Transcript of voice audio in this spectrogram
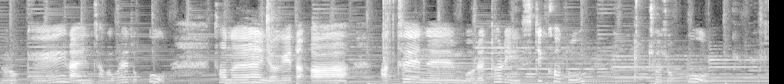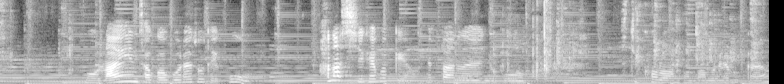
이렇게 라인 작업을 해줬고 저는 여기다가 아트에는 뭐 레터링 스티커도 붙여줬고 뭐 라인 작업을 해도 되고 하나씩 해볼게요. 일단은 요거 스티커로 한번 마무리 해볼까요?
